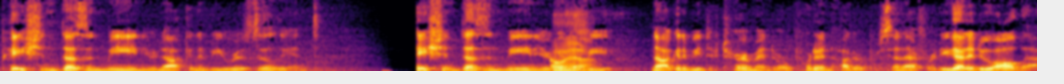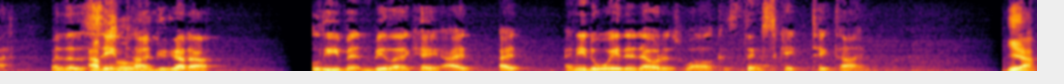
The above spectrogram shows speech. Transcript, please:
patient doesn't mean you're not going to be resilient. Patient doesn't mean you're Oh, going to yeah. be not going to be determined or put in 100% effort. You got to do all that, but at the same time, you got to leave it and be like, hey, I I, I need to wait it out as well because things take, take time. Yeah,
